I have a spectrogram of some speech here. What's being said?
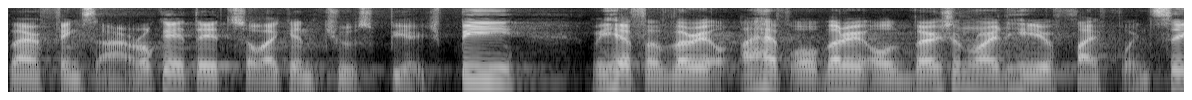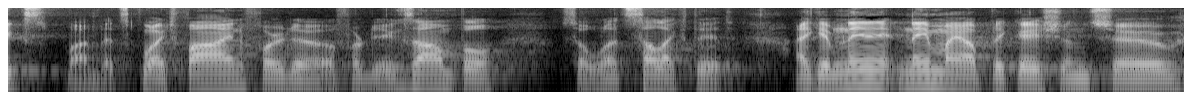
where things are located. So I can choose PHP. We have a very, I have a very old version right here, 5.6, but that's quite fine for the, for the example. So let's select it. I can na name my application, so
